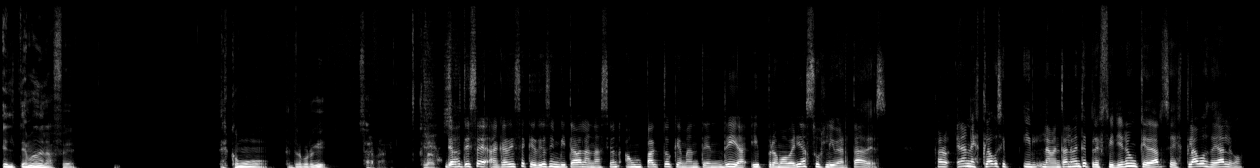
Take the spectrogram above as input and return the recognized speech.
el tema de la fe es como entra por aquí, sale por aquí. Claro. Dios dice, acá dice que Dios invitaba a la nación a un pacto que mantendría y promovería sus libertades. Claro, eran esclavos y, y lamentablemente prefirieron quedarse esclavos de algo.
